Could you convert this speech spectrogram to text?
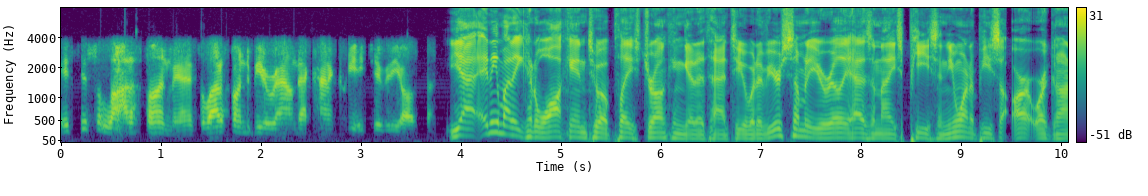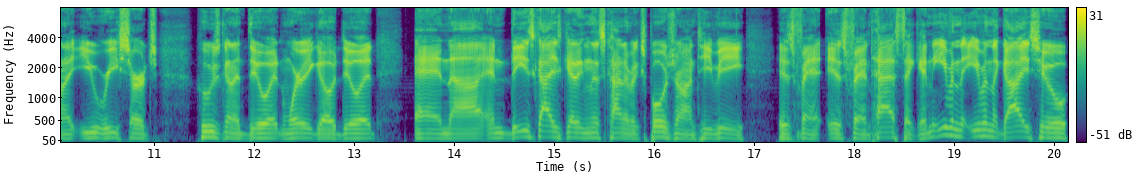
it's just a lot of fun, man. It's a lot of fun to be around that kind of creativity all the time. Yeah, anybody can walk into a place drunk and get a tattoo, but if you're somebody who really has a nice piece and you want a piece of artwork on it, you research who's going to do it and where you go do it. And uh, and these guys getting this kind of exposure on TV is fan- is fantastic. And even the, even the guys who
